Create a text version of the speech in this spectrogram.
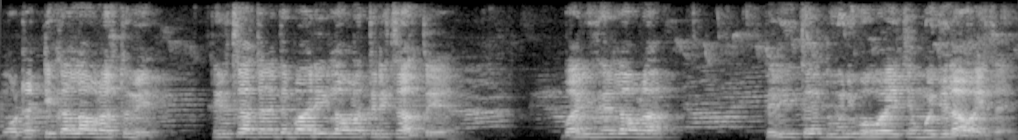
मोठा टिका लावलाच तुम्ही. तरी चालतं नाही तर बारीक लावला तरी चालतंय. बारीक जरी लावला तरी इथं दोन्ही भोवाच्या मध्ये लावायचा आहे.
